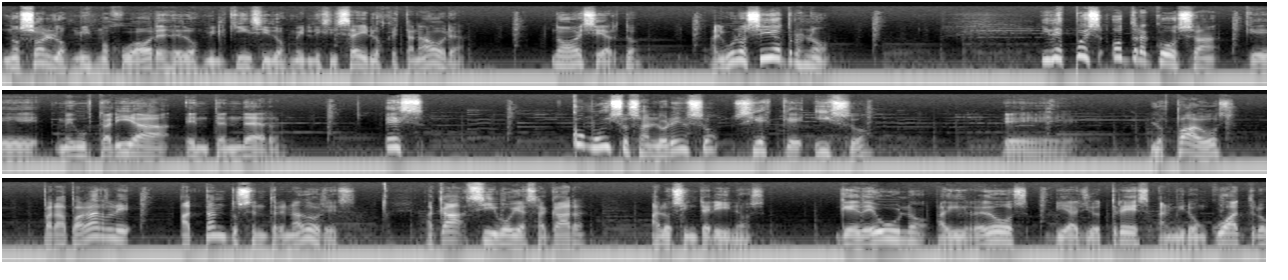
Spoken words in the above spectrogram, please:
¿no son los mismos jugadores de 2015 y 2016 los que están ahora? No, es cierto. Algunos sí, otros no. Y después otra cosa que me gustaría entender es cómo hizo San Lorenzo, si es que hizo eh, los pagos, para pagarle a tantos entrenadores. Acá sí voy a sacar a los interinos. Guede 1, Aguirre 2, Viaggio 3, Almirón 4,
